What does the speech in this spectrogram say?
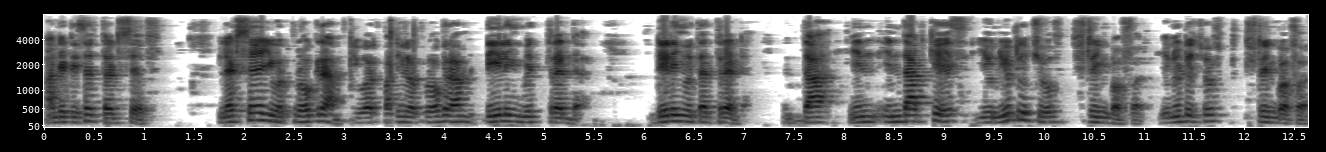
and it is a thread safe. Let's say your program your particular program dealing with thread. Dealing with a thread. The in in that case you need to choose string buffer. You need to choose string buffer.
